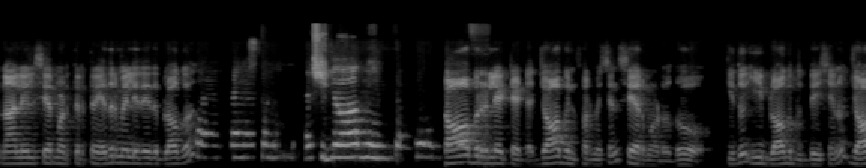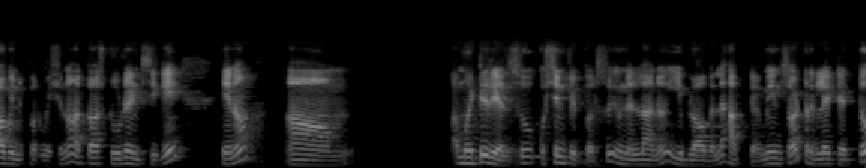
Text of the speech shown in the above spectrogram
ನಾನು ಇಲ್ಲಿ ಶೇರ್ ಮಾಡ್ತಿರ್ತೇನೆ. ಎದ್ರ ಮೇಲಿದೆ ಇದು blog job related job information share ಮಾಡೋದು. ಇದು ಈ ಬ್ಲಾಗ್ ಉದ್ದೇಶ ಏನು? ಜಾಬ್ ಇನ್ಫಾರ್ಮೇಶನ್ ಅಥವಾ ಸ್ಟೂಡೆಂಟ್ಸಿಗೆ ಏನೋ ಮಟೀರಿಯಲ್ಸ್ ಕ್ವಶನ್ ಪೇಪರ್ಸ್ ಇವನ್ನೆಲ್ಲಾನು ಈ ಬ್ಲಾಗ್ ಅಲ್ಲಿ ಹಾಕ್ತೇವೆ. Means what related to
